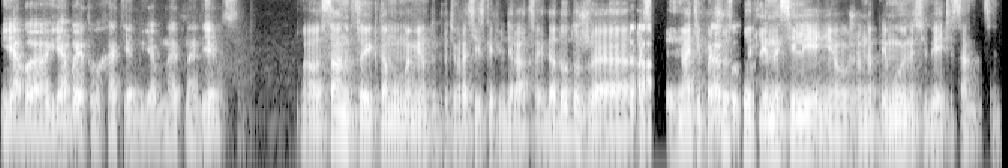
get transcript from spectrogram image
Я бы, я бы этого хотел, я бы на это надеялся. А санкции к тому моменту против Российской Федерации дадут уже да, знать и почувствует ли население уже напрямую на себе эти санкции?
